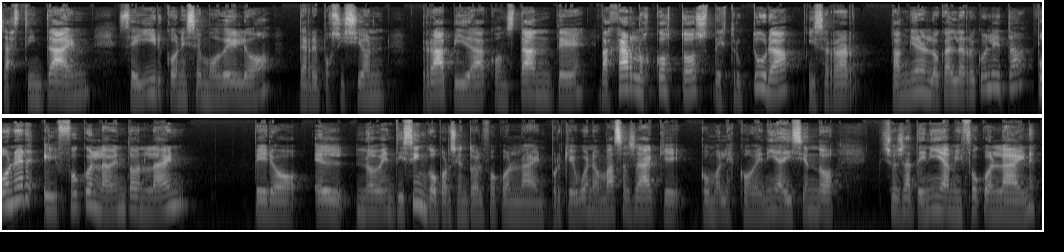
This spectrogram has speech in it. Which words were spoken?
just in time, seguir con ese modelo de reposición rápida, constante, bajar los costos de estructura y cerrar también el local de Recoleta, poner el foco en la venta online, pero el 95% del foco online, porque bueno, más allá que como les convenía diciendo, yo ya tenía mi foco online,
